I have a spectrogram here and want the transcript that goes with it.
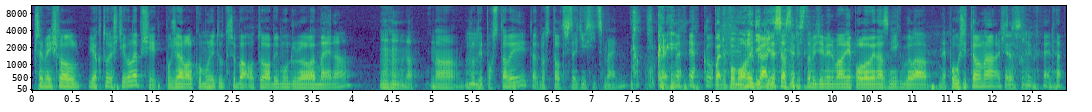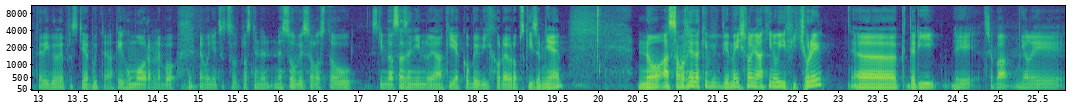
přemýšlel, jak to ještě vylepšit. Požádal komunitu třeba o to, aby mu dodala jména mm-hmm. na, na, pro ty postavy, tak dostal 30 tisíc men. Okay. jako, pomohli, díky. Dokážete si asi představit, že minimálně polovina z nich byla nepoužitelná, že to byly jména, které byly prostě buď nějaký humor, nebo, nebo něco, co prostě ne- nesouviselo s, tou, s tím zasazením do nějaký jakoby východoevropské země. No a samozřejmě taky vy- vymýšlel nějaký nový featurey, eh, který i třeba měli,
